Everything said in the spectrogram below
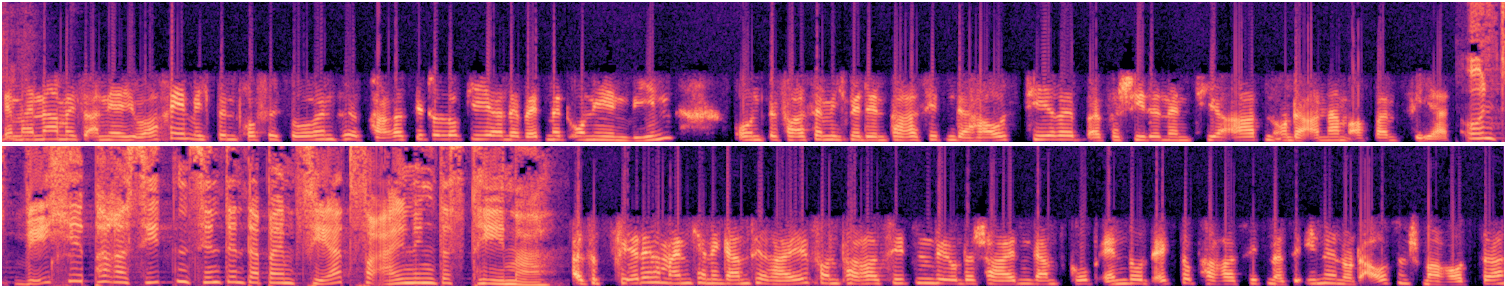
Ja, mein Name ist Anja Joachim. Ich bin Professorin für Parasitologie an der Vetmed-Uni in Wien und befasse mich mit den Parasiten der Haustiere bei verschiedenen Tierarten, unter anderem auch beim Pferd. Und welche Parasiten sind denn da beim Pferd vor allen Dingen das Thema? Also Pferde haben eigentlich eine ganze Reihe von Parasiten. Wir unterscheiden ganz grob Endo- und Ektoparasiten, also Innen- und Außenschmarotzer,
